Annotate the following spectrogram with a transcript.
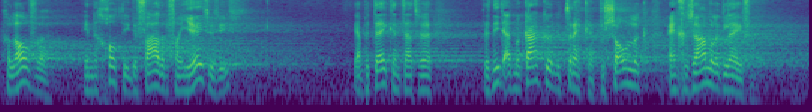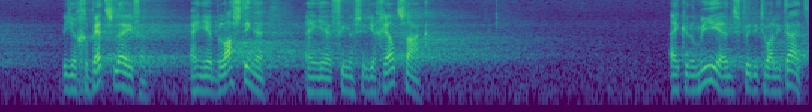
geloven in de God die de Vader van Jezus is. Ja, betekent dat we het niet uit elkaar kunnen trekken, persoonlijk en gezamenlijk leven. Je gebedsleven en je belastingen en je, je geldzaak. Economie en spiritualiteit.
